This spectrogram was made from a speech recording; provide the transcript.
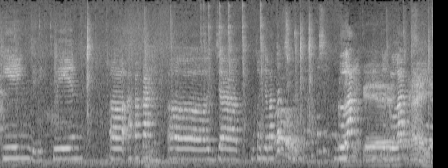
king, jadi queen. Eh, apakah eh, ja, bukan jabatan sih, apa sih? Gelar, ke- itu gelar. Ah, iya.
